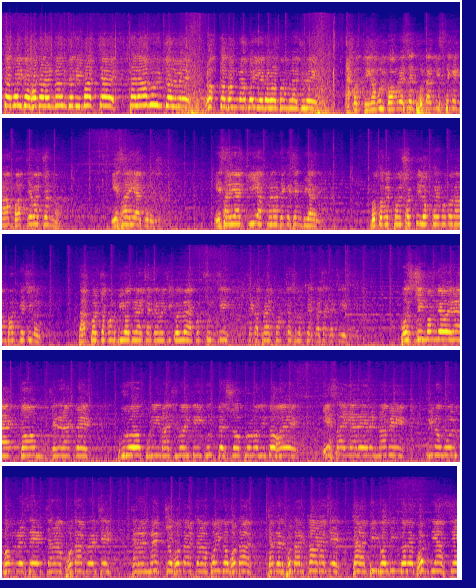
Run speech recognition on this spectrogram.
একটা বৈধ ভোটারের নাম যদি যায় তাহলে আগুন জ্বলবে। রক্ত গঙ্গা বইয়ে দেবো বাংলা জুড়ে। এখন তৃণমূল কংগ্রেসের ভোটার লিস্ট থেকে নাম বাদ দেওয়ার জন্য এসআইআর করেছে। এসআইআর কি আপনারা দেখেছেন বিহারে? প্রথমে পঁয়ষট্টি লক্ষের মতো নাম বাদ গেছিল। তারপর যখন বিরোধীরা চেঁচামেচি করল, এখন শুনছি সেটা প্রায় পঞ্চাশ লক্ষের কাছাকাছি এসছে। পশ্চিমবঙ্গেও এরা একদম জেনে রাখবেন পুরোপুরি রাজনৈতিক উদ্দেশ্য প্রণোদিত হয়ে এসআইআর এর নামে তৃণমূল কংগ্রেসের যারা ভোটার রয়েছে যারা ন্যায্য ভোটার, যারা বৈধ ভোটার, যাদের ভোটার কার্ড আছে, যারা দীর্ঘদিন ধরে ভোট দিয়ে আসছে,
